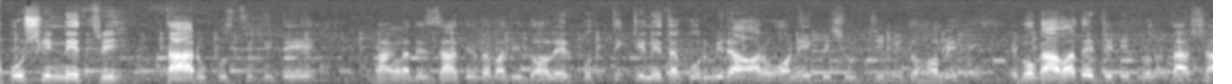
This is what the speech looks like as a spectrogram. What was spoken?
আপসীন নেত্রী, তার উপস্থিতিতে বাংলাদেশ জাতীয়তাবাদী দলের প্রত্যেকটি নেতাকর্মীরা আরও অনেক বেশি উজ্জীবিত হবে এবং আমাদের যেটি প্রত্যাশা,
